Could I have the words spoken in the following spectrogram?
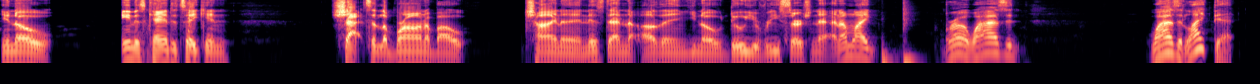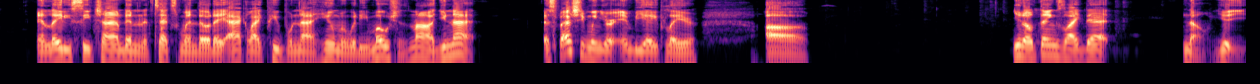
You know, Enes Kanter taking shots at LeBron about China and this, that, and the other, and you know, do your research and that. And I'm like, bro, why is it why is it like that? And Lady C chimed in in the text window. They act like people not human with emotions. Nah, you're not. Especially when you're an NBA player. Uh you know, things like that. No, you,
